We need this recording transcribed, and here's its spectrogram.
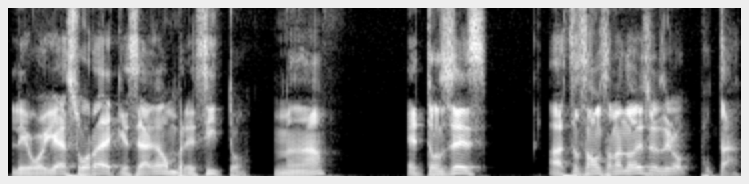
Le digo, ya es hora de que se haga hombrecito, ¿verdad? Entonces, hasta estamos hablando de eso y digo, puta,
